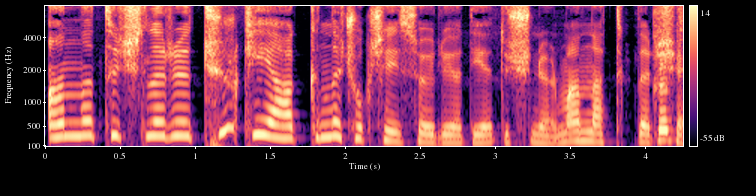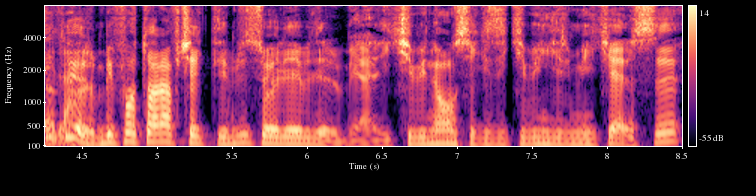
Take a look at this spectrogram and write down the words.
anlatışları Türkiye hakkında çok şey söylüyor diye düşünüyorum anlattıkları şeyler. Katılıyorum. Bir fotoğraf çektiğimizi söyleyebilirim. Yani 2018-2022 arası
